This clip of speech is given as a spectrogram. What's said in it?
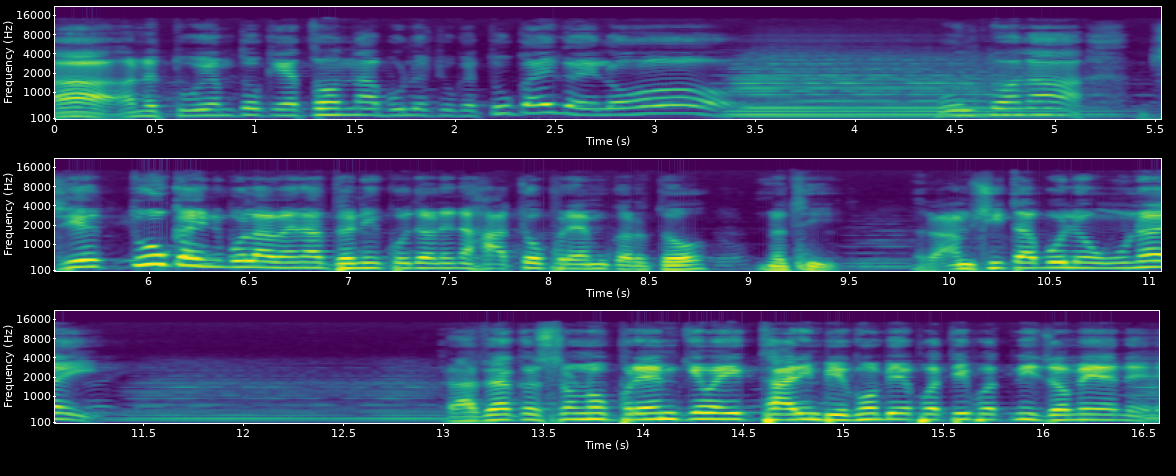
હા, અને તું એમ તો કહેતો ના ભૂલે છું કે, તું કઈ ગયેલો? બોલતો ના જે તું કહીને બોલાવે, એના ધની કોદાળ એને હાથો પ્રેમ કરતો નથી. રામ સીતા બોલ્યો, હું નહીં. રાધા કૃષ્ણનો પ્રેમ કહેવાય, એક થારી ભેગો બે પતિ, પત્ની જમે એને.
